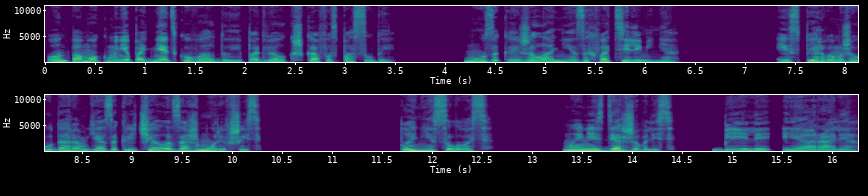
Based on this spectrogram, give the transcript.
Он помог мне поднять кувалду и подвел к шкафу с посудой. Музыка и желание захватили меня. И с первым же ударом я закричала, зажмурившись. Понеслось. Мы не сдерживались, били и орали.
